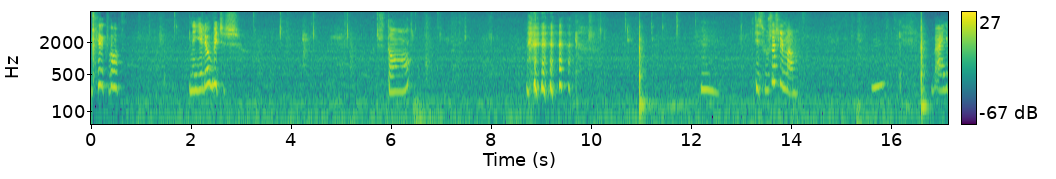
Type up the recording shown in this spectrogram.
Какво? Не ги ли обичаш? Що? Ти слушаш ли, мама? Айде,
